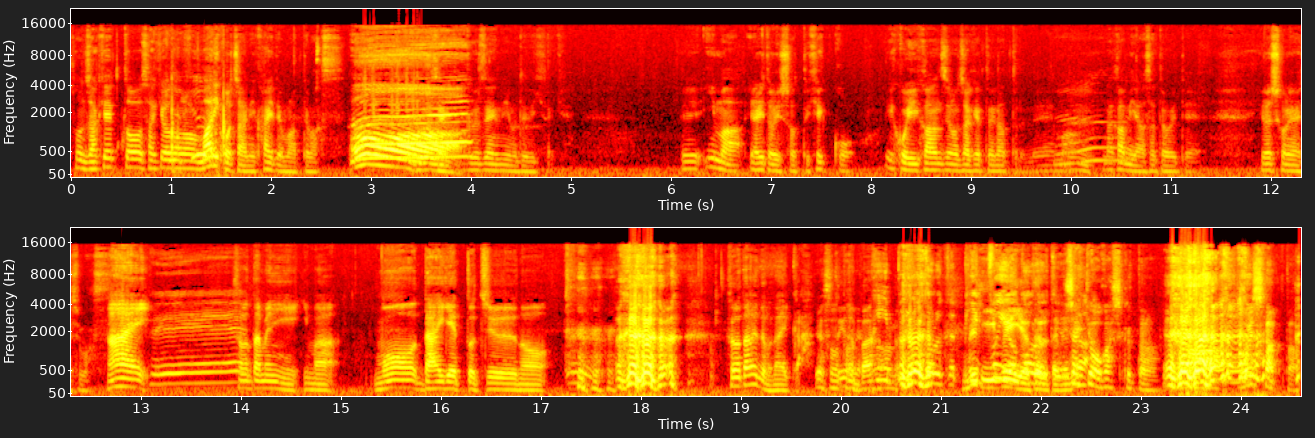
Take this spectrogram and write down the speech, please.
そのジャケットを先ほどのマリコちゃんに書いてもらってます。お偶ー然偶然にも出てきたっけ。で今やりとりしとって結構結構いい感じのジャケットになってるんで、まあ、うん。中身はさておいて。よろしくお願いします。はい。そのために今、もうダイエット中の、そのためでもないか。いやそのため次の番ピ組ープ を取るってピープを取るってめっちゃ今日お菓子食ったな 美味しかった、うん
